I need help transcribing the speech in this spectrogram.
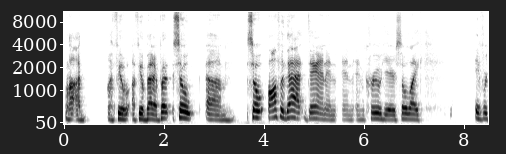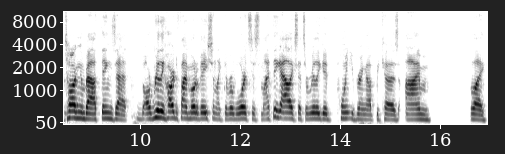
Well, I I feel I feel better. But so um so off of that, Dan and and and crew here. So like if we're talking about things that are really hard to find motivation, like the reward system, I think Alex, that's a really good point you bring up because I'm like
